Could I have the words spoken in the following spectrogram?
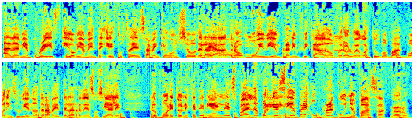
a Damien Priest. Y obviamente esto ustedes saben que es un show de Claro. teatro muy bien planificado, pero luego estuvo Bad Bunny subiendo a través de las redes sociales los moretones que tenía en la espalda, porque Sí. siempre un rasguño pasa. Claro.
